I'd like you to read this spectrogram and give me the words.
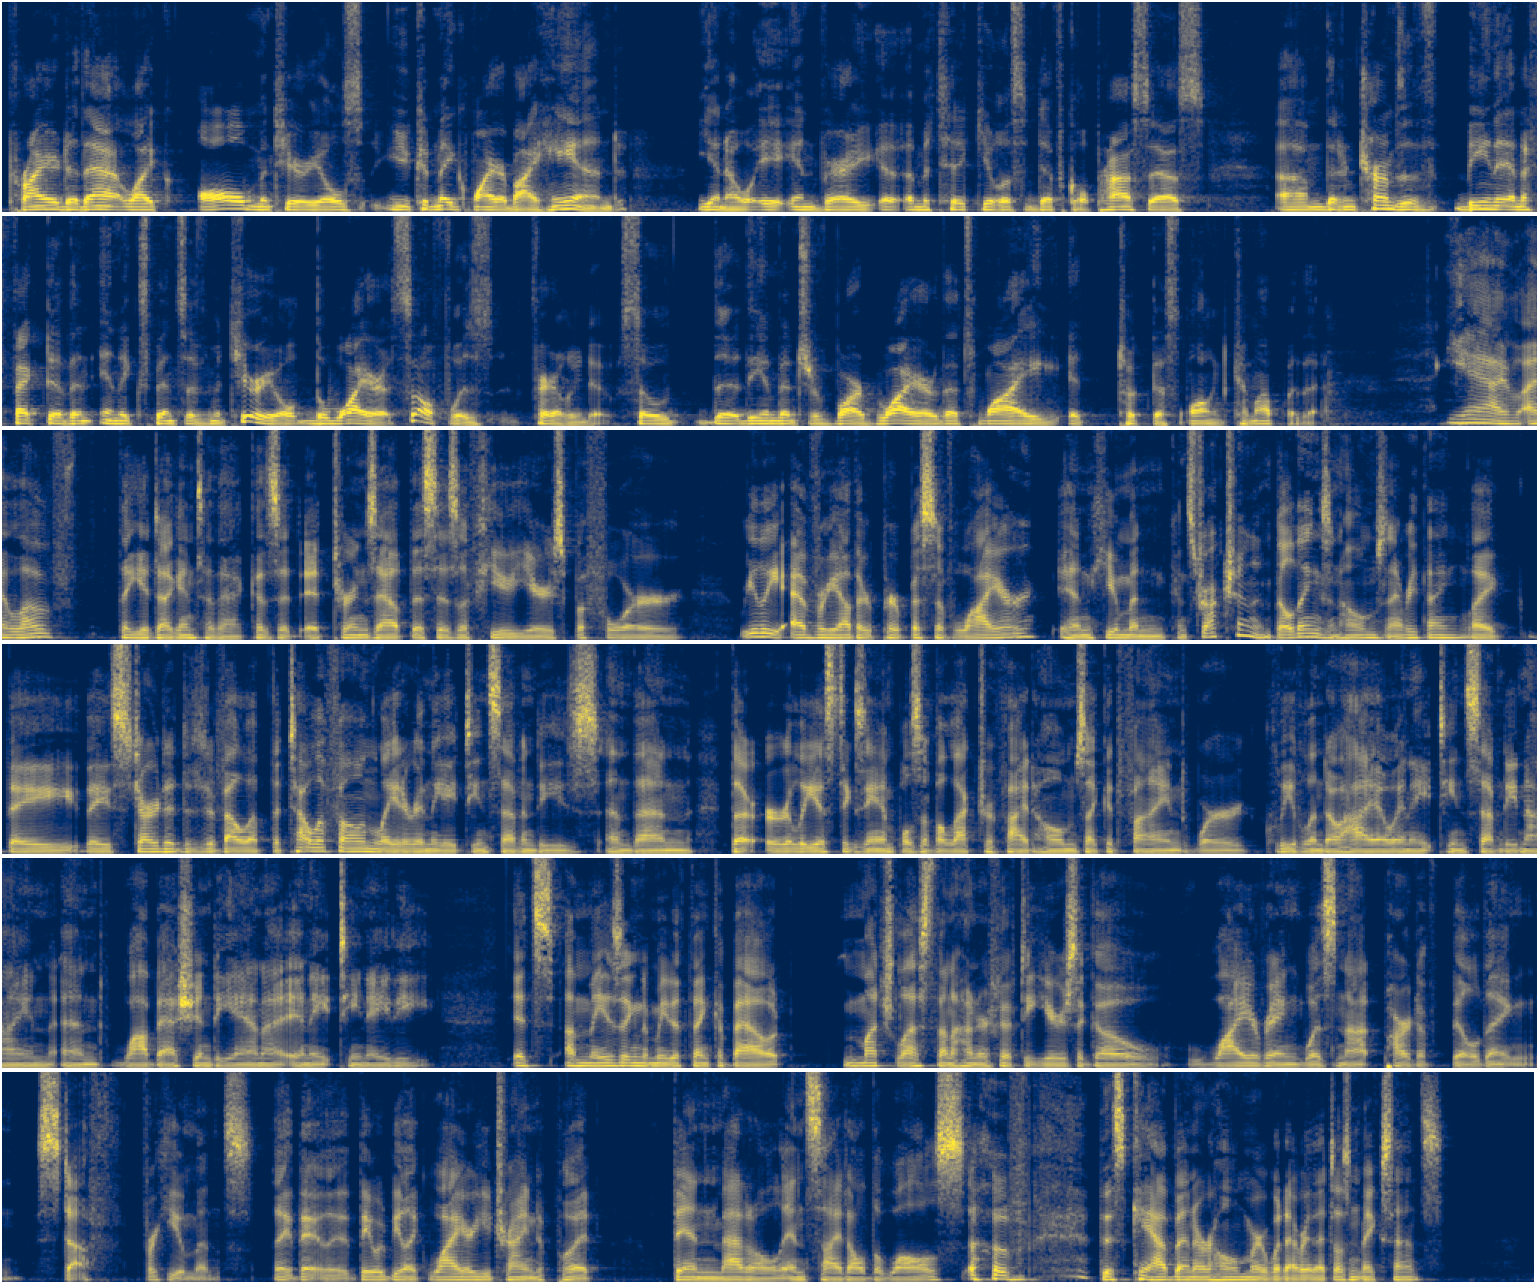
Prior to that, like all materials, you could make wire by hand, you know, in very uh, a meticulous, and difficult process um, that in terms of being an effective and inexpensive material, the wire itself was fairly new. So the the invention of barbed wire, that's why it took this long to come up with it. Yeah, I, I love that you dug into that because it, it turns out this is a few years before really every other purpose of wire in human construction and buildings and homes and everything. Like they they started to develop the telephone later in the 1870s, and then the earliest examples of electrified homes I could find were Cleveland, Ohio in 1879 and Wabash, Indiana in 1880. It's amazing to me to think about much less than 150 years ago, wiring was not part of building stuff for humans. They, they, they would be like, why are you trying to put thin metal inside all the walls of this cabin or home or whatever? That doesn't make sense.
